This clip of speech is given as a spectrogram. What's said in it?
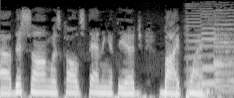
uh, this song was called Standing at the Edge by Plank.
